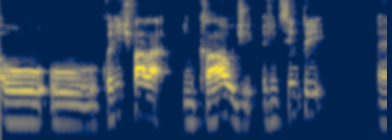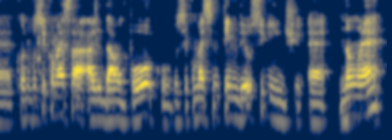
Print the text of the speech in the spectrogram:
o, o, quando a gente fala em cloud, a gente sempre, é, quando você começa a lidar um pouco, você começa a entender o seguinte: é, não é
